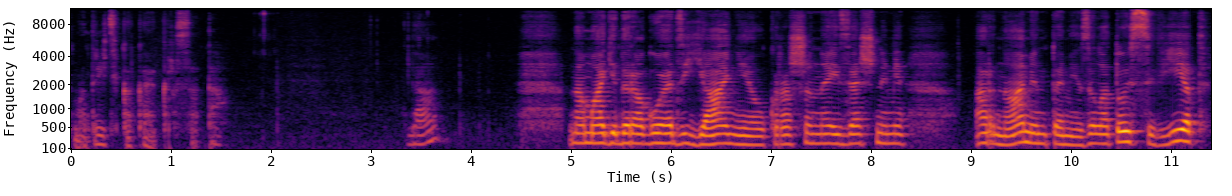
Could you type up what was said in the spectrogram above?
Смотрите, какая красота. Да? На маге дорогое одеяние, украшенное изящными орнаментами, золотой свет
